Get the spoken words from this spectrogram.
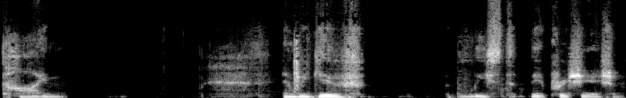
time. And we give at least the appreciation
